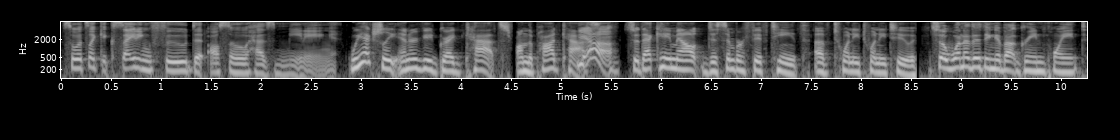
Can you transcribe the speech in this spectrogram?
So it's like exciting food that also has meaning. We actually interviewed Greg Katz on the podcast. Yeah. So that came out December 15th of 2022. So one other thing about Greenpoint,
